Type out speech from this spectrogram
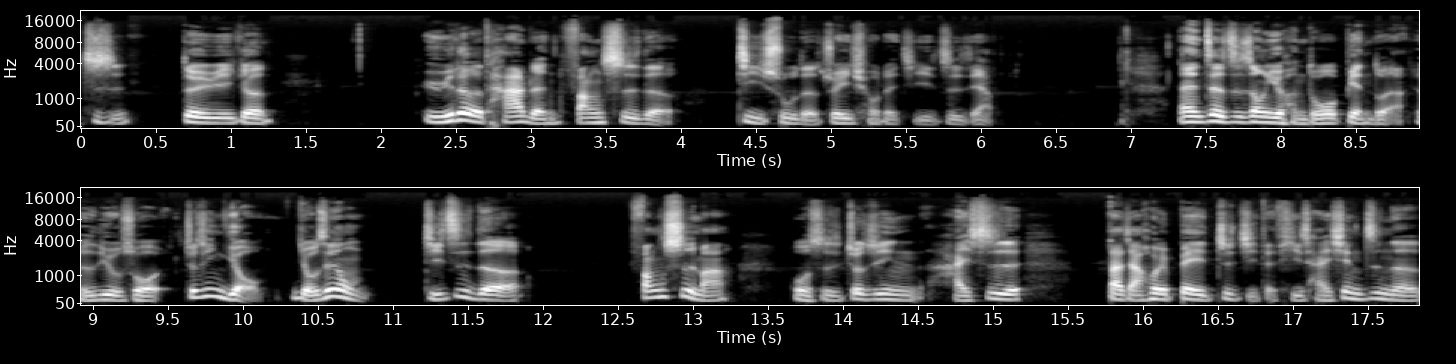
致，对于一个娱乐他人方式的技术的追求的极致，这样。但这之中有很多辩论啊，就是例如说，究竟有有这种极致的方式吗？或是究竟还是大家会被自己的题材限制呢？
